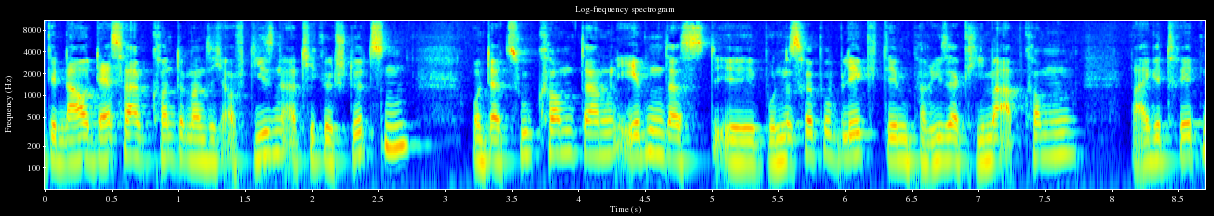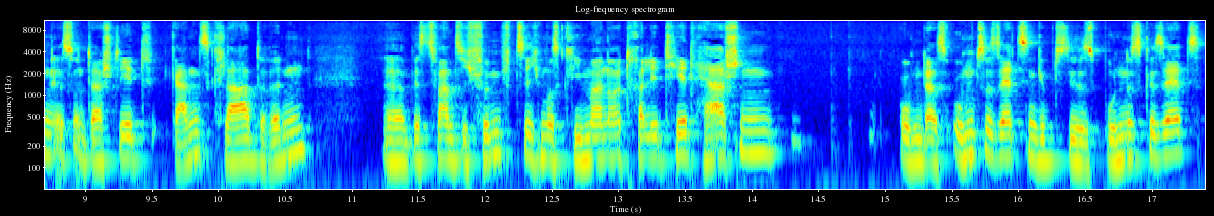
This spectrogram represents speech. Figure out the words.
genau deshalb konnte man sich auf diesen Artikel stützen. Und dazu kommt dann eben, dass die Bundesrepublik dem Pariser Klimaabkommen beigetreten ist. Und da steht ganz klar drin, äh, bis 2050 muss Klimaneutralität herrschen. Um das umzusetzen, gibt es dieses Bundesgesetz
